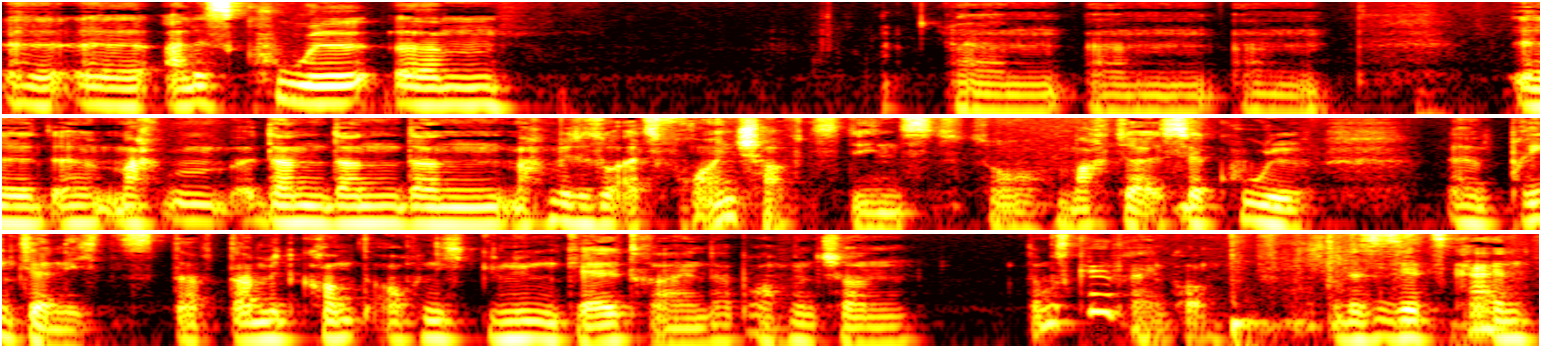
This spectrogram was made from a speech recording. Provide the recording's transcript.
äh, äh, alles cool. Ähm, ähm, ähm, ähm äh, äh, mach, dann, dann, dann machen wir das so als Freundschaftsdienst. So, macht ja, ist ja cool. Äh, bringt ja nichts. Da, damit kommt auch nicht genügend Geld rein. Da braucht man schon, da muss Geld reinkommen. Und das ist jetzt kein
